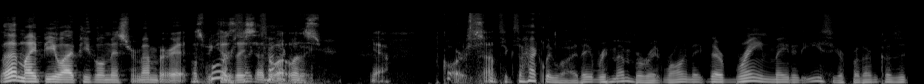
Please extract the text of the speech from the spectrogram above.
That might be why people misremember it. Of because they course, said what exactly. Yeah. Of course, So- that's exactly why they remember it wrong. They, their brain made it easier for them because it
